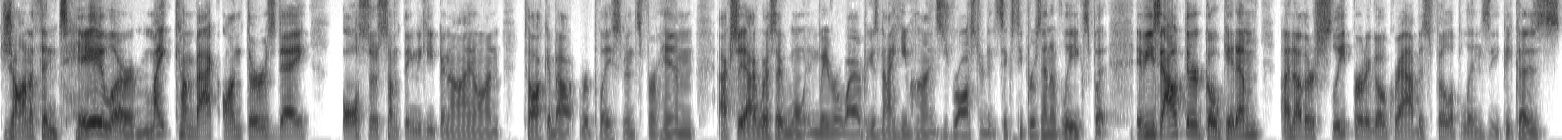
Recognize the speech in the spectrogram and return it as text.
Jonathan Taylor might come back on Thursday. Also, something to keep an eye on. Talk about replacements for him. Actually, I guess I won't in waiver wire because Nyheim Hines is rostered in 60% of leagues. But if he's out there, go get him. Another sleeper to go grab is Philip Lindsay because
